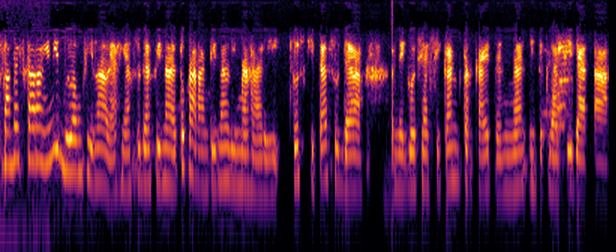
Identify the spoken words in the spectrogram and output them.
sampai sekarang ini belum final ya. Yang sudah final itu karantina lima hari. Terus kita sudah menegosiasikan terkait dengan integrasi data,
